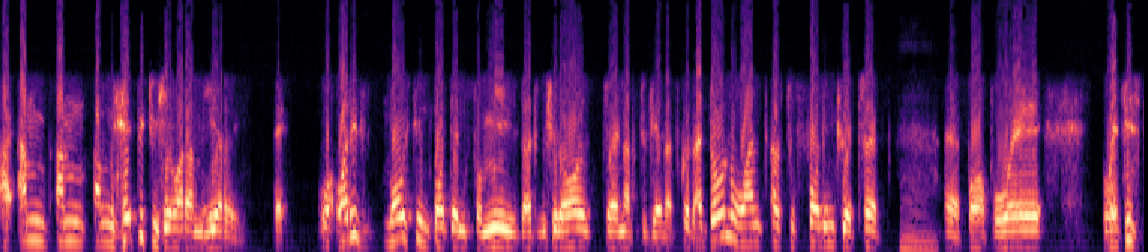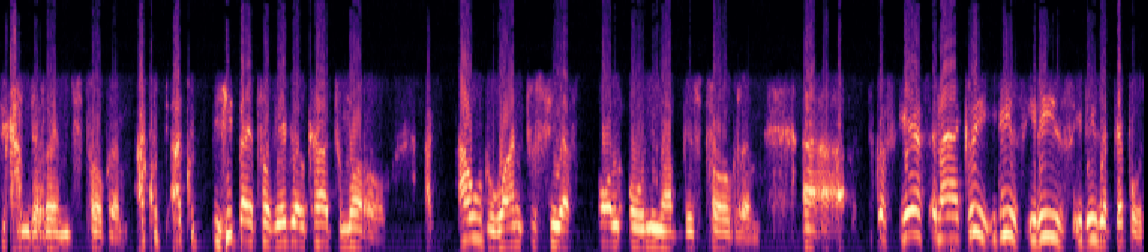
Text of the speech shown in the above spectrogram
I I'm I'm I'm happy to hear what I'm hearing. Eh, What is most important for me is that we should all join up together because I don't want us to fall into a trap, uh, Bob, where where this becomes a Rams program. I could I could be hit by a proverbial car tomorrow. I, I would want to see us all owning up this program. Uh, because yes, and I agree, it is, it is, it is a purpose.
